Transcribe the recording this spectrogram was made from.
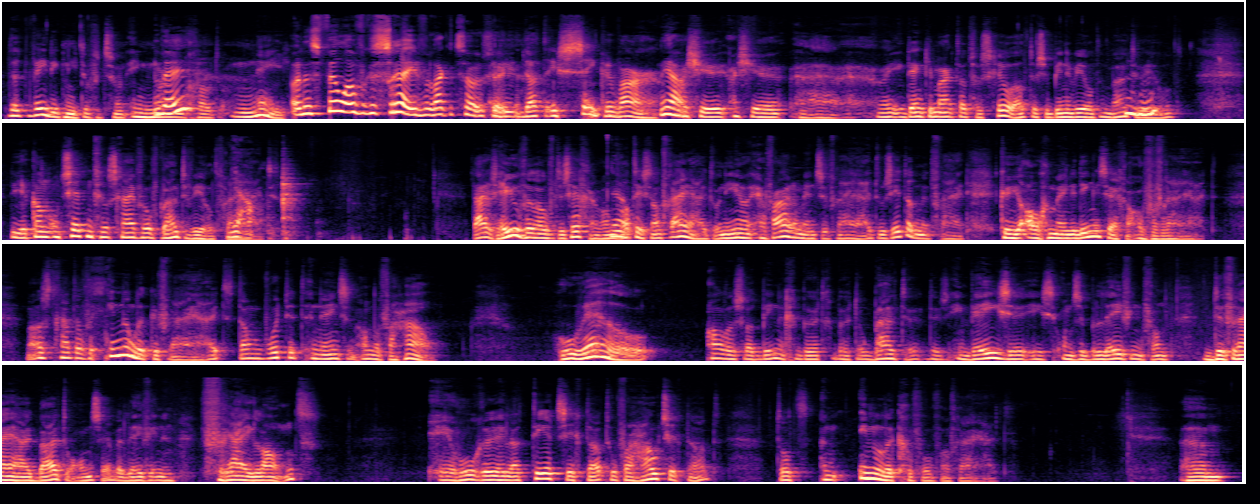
dat weet ik niet of het zo'n enorm Nee? groot... Nee. Oh, er is veel over geschreven, laat ik het zo zeggen. Eh, Dat is zeker waar. Ja. Als je, als je eh, ik denk je maakt dat verschil al tussen binnenwereld en buitenwereld. Mhm. Je kan ontzettend veel schrijven over buitenwereldvrijheid. Daar is heel veel over te zeggen, want Ja. wat is dan vrijheid? Wanneer ervaren mensen vrijheid? Hoe zit dat met vrijheid? Kun je algemene dingen zeggen over vrijheid? Maar als het gaat over innerlijke vrijheid, dan wordt het ineens een ander verhaal. Hoewel alles wat binnen gebeurt, gebeurt ook buiten. Dus in wezen is onze beleving van de vrijheid buiten ons. Hè, we leven in een vrij land. Eh, Hoe relateert zich dat, hoe verhoudt zich dat tot een innerlijk gevoel van vrijheid? Een,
